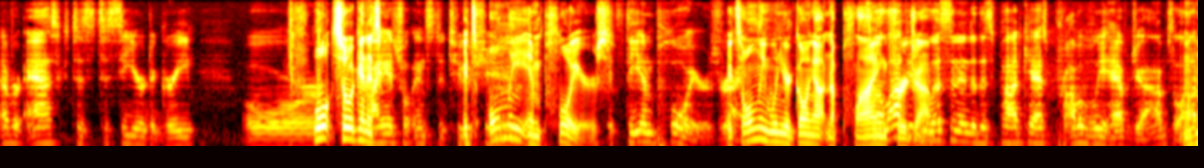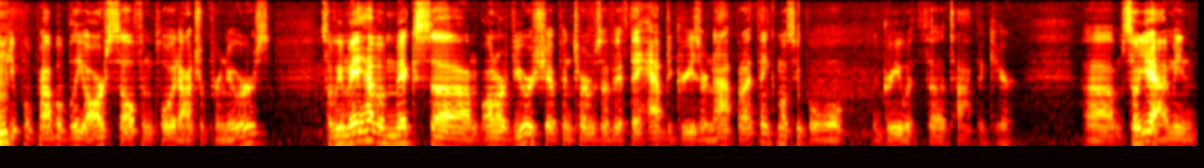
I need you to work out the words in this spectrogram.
ever asked to to see your degree, or Well, so again, it's it's only employers. it's the employers, right? It's only when you're going out and so a applying lot for of a people job. listening to this podcast probably have jobs. A lot Mhm. of people probably are self-employed entrepreneurs. So we may have a mix um, on our viewership in terms of if they have degrees or not. But I think most people will agree with the topic here. Um, so yeah, I mean,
